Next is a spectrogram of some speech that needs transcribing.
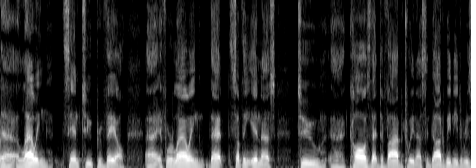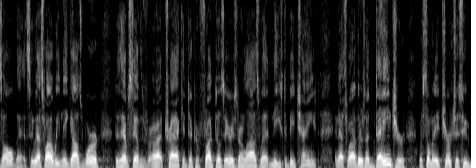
uh, allowing sin to prevail, uh, if we're allowing that something in us to uh, cause that divide between us and God, we need to resolve that. So that's why we need God's word to help us stay on the right track and to confront those areas in our lives where it needs to be changed. And that's why there's a danger with so many churches who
